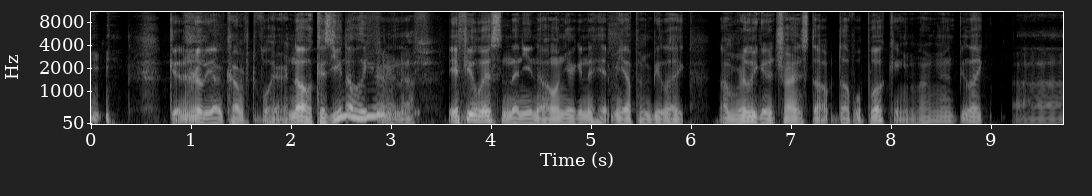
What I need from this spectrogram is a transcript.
Getting really uncomfortable here. No, because you know who you're. Fair enough. If you listen, then you know, and you're going to hit me up and be like, "I'm really going to try and stop double booking." I'm going to be like, Uh,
